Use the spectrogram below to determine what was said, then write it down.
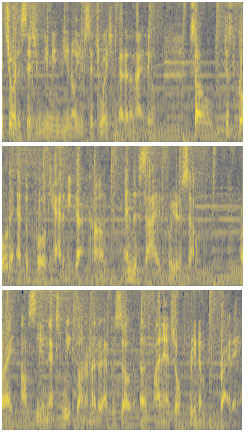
It's your decision. You mean you know your situation better than I do. So just go to epicproacademy.com and decide for yourself. All right, I'll see you next week on another episode of Financial Freedom Friday.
